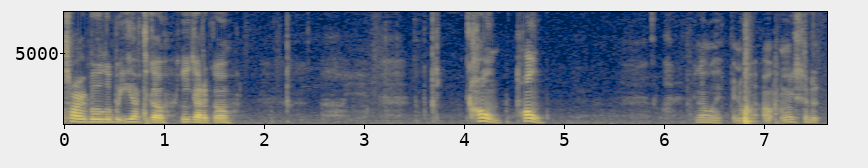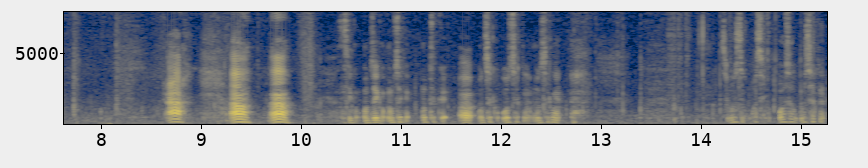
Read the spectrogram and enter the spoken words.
Sorry, Bulu, but you have to go. You gotta go. Home, home. You know what? You know what? Oh, I'm just gonna. Ah, ah, ah. One second, one second, one second, one second. Uh, one second, one second, one second. One second, one second, one second, one second.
